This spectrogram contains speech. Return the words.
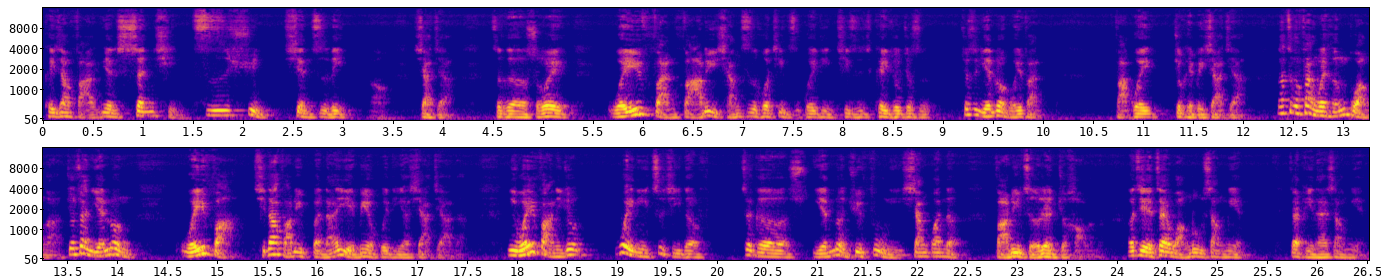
可以向法院申请资讯限制令啊，下架这个所谓违反法律强制或禁止规定，其实可以说就是就是言论违反法规就可以被下架。那这个范围很广啊，就算言论违法，其他法律本来也没有规定要下架的。你违法，你就为你自己的这个言论去负你相关的法律责任就好了嘛。而且在网络上面，在平台上面，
